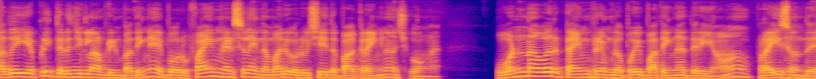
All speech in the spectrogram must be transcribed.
அது எப்படி தெரிஞ்சுக்கலாம் அப்படின்னு பார்த்தீங்கன்னா இப்போ ஒரு ஃபைவ் மினிட்ஸில் இந்த மாதிரி ஒரு விஷயத்தை பார்க்குறீங்கன்னு வச்சுக்கோங்க. ஒன் ஹவர் டைம் ஃப்ரேமில் போய் பார்த்தீங்கன்னா தெரியும் ப்ரைஸ் வந்து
